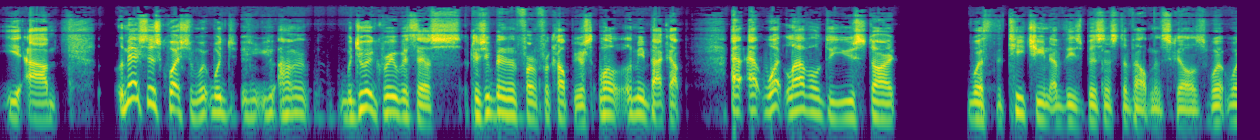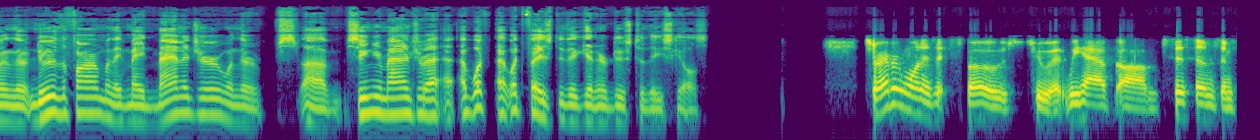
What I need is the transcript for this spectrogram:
yeah, um, let me ask you this question: Would, would you um, would you agree with this? Because you've been in the firm for a couple years. Well, let me back up. At, at what level do you start with the teaching of these business development skills when they're new to the firm, when they've made manager, when they're um, senior manager? At, at, what at what phase do they get introduced to these skills? So everyone is exposed to it. We have um, systems and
